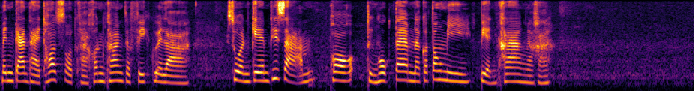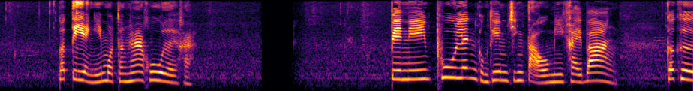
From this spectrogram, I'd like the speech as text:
เป็นการถ่ายทอดสดค่ะค่อนข้างจะฟิกเวลา ส่วนเกมที่ 3 พอถึง 6 แต้มนะก็ต้องมีเปลี่ยนข้างนะคะ ก็ตีอย่างนี้หมดทั้ง 5 คู่เลยค่ะ ปีนี้ผู้เล่นของทีมชิงเต่ามีใครบ้าง ก็คือ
